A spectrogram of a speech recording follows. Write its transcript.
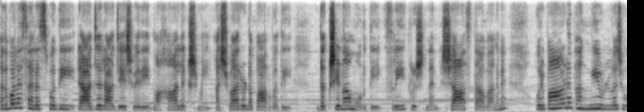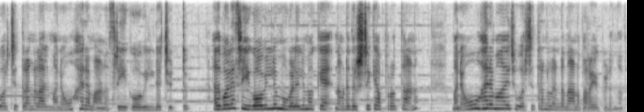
അതുപോലെ സരസ്വതി രാജരാജേശ്വരി മഹാലക്ഷ്മി അശ്വാരുട പാർവതി ദക്ഷിണാമൂർത്തി ശ്രീകൃഷ്ണൻ ശാസ്താവ് അങ്ങനെ ഒരുപാട് ഭംഗിയുള്ള ചുവർ ചിത്രങ്ങളാൽ മനോഹരമാണ് ശ്രീകോവിലിന്റെ ചുറ്റും. അതുപോലെ ശ്രീകോവിലിനും മുകളിലുമൊക്കെ നമ്മുടെ ദൃഷ്ടിക്ക് അപ്പുറത്താണ് മനോഹരമായ ചുവർ ചിത്രങ്ങൾ ഉണ്ടെന്നാണ് പറയപ്പെടുന്നത്.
